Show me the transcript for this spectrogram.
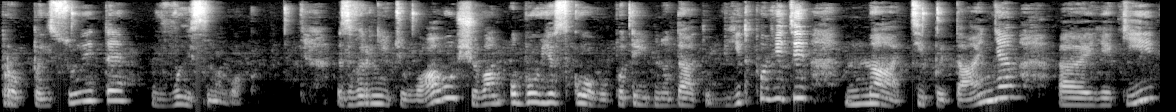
прописуєте висновок. Зверніть увагу, що вам обов'язково потрібно дати відповіді на ті питання, е, які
